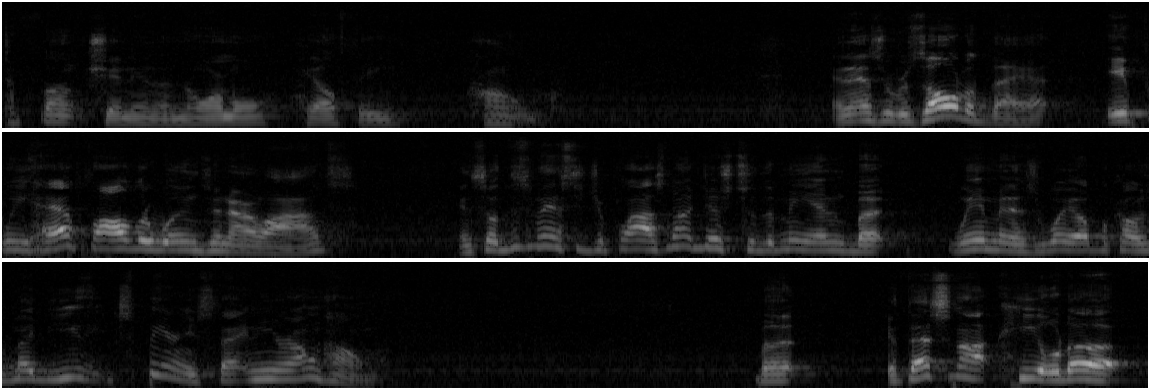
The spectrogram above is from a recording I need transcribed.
to function in a normal, healthy home. And as a result of that, if we have father wounds in our lives, and so this message applies not just to the men, but women as well because maybe you experienced that in your own home. But if that's not healed up,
